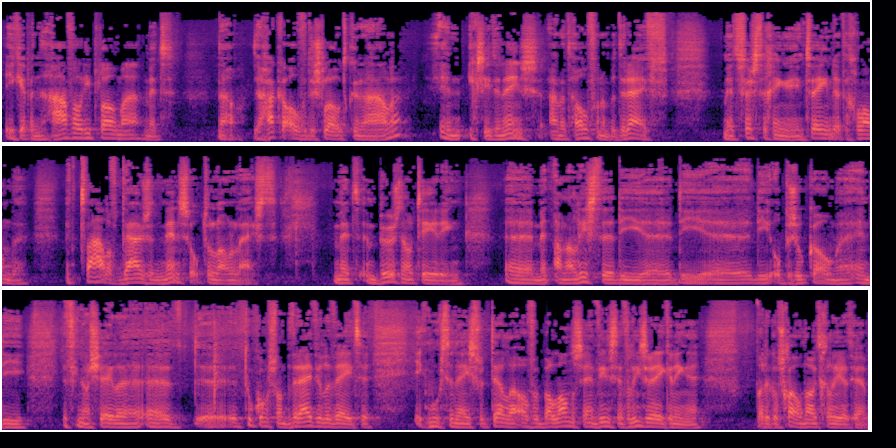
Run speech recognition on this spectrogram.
Ik heb een HAVO-diploma met nou, de hakken over de sloot kunnen halen. En ik zit ineens aan het hoofd van een bedrijf met vestigingen in 32 landen... met 12.000 mensen op de loonlijst. Met een beursnotering, eh, met analisten die, eh, die, eh, die op bezoek komen... en die de financiële de toekomst van het bedrijf willen weten. Ik moest ineens vertellen over balansen en winst- en verliesrekeningen... wat ik op school nooit geleerd heb.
